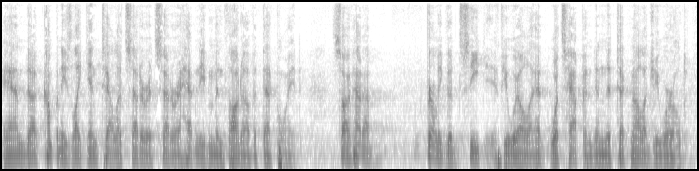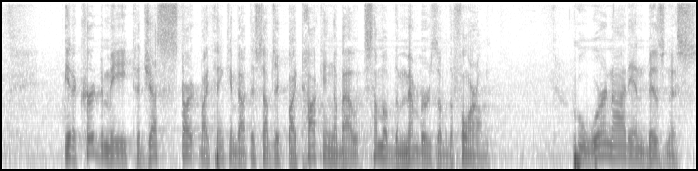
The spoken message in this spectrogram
And uh, companies like Intel, et cetera, et cetera, hadn't even been thought of at that point. So I've had a fairly good seat, if you will, at what's happened in the technology world. It occurred to me to just start by thinking about this subject by talking about some of the members of the forum who were not in business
